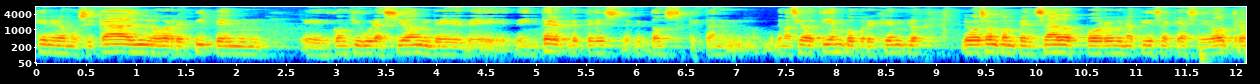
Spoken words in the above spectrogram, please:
género musical o repiten eh, configuración de, intérpretes, dos que están demasiado tiempo, por ejemplo, luego son compensados por una pieza que hace otro,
